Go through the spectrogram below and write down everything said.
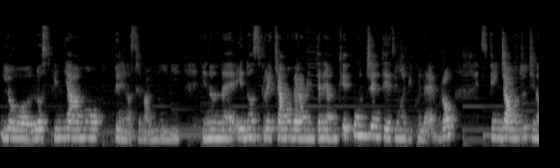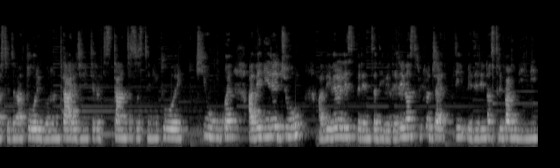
lo, lo, spendiamo per i nostri bambini e non, e non sprechiamo veramente neanche un centesimo di quell'euro. Spingiamo tutti i nostri donatori, volontari, genitori a distanza, sostenitori, chiunque a venire giù a vivere l'esperienza di vedere i nostri progetti, vedere i nostri bambini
